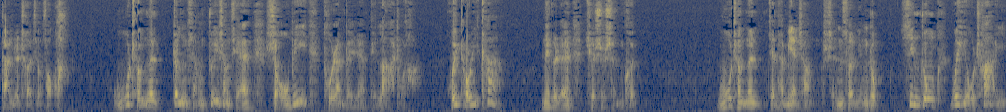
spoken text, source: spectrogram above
赶着车就走了。吴承恩正想追上前，手臂突然被人给拉住了。回头一看，那个人却是沈坤。吴承恩见他面上神色凝重，心中微有诧异，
